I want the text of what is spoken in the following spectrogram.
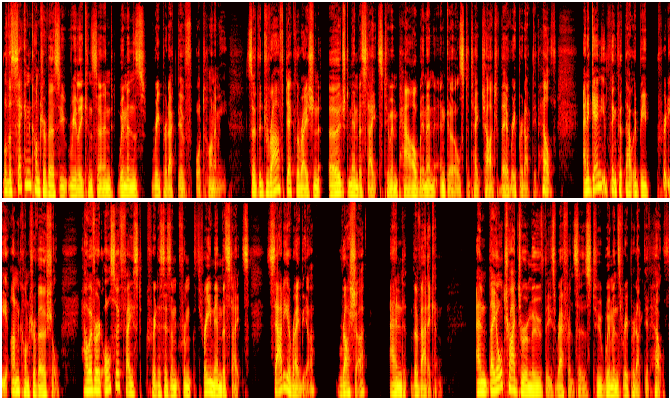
Well, the second controversy really concerned women's reproductive autonomy. So the draft declaration urged member states to empower women and girls to take charge of their reproductive health. And again, you'd think that that would be pretty uncontroversial. However, it also faced criticism from three member states Saudi Arabia, Russia, and the Vatican. And they all tried to remove these references to women's reproductive health,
